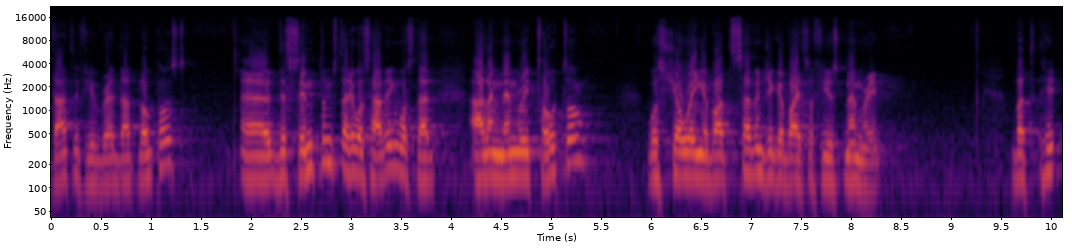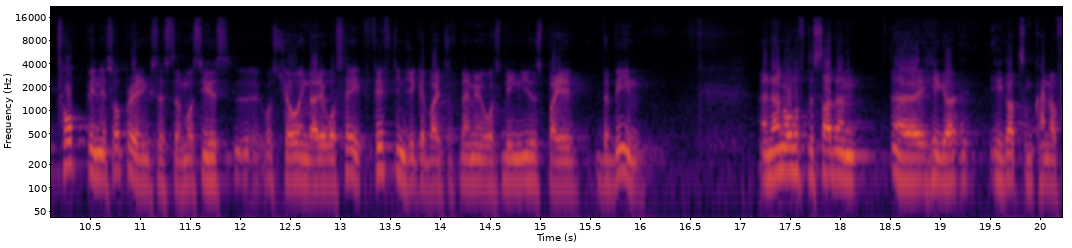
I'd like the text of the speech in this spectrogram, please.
that, if you've read that blog post. Uh, the symptoms that he was having was that Erlang memory total was showing about 7 gigabytes of used memory. But top in his operating system was, used, uh, was showing that it was, hey, 15 gigabytes of memory was being used by the beam. And then all of a sudden, uh, he, got, he got some kind of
